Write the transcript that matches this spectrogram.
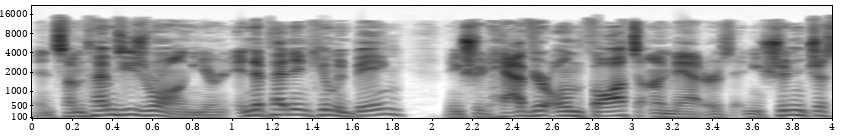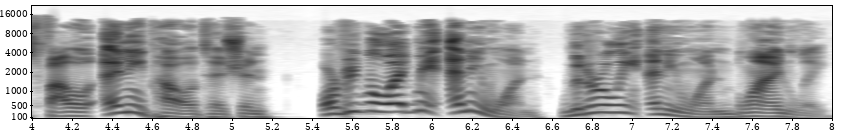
and sometimes he's wrong. You're an independent human being and you should have your own thoughts on matters and you shouldn't just follow any politician or people like me, anyone, literally anyone, blindly.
